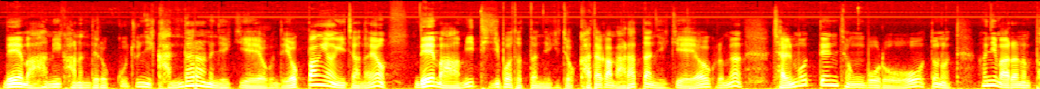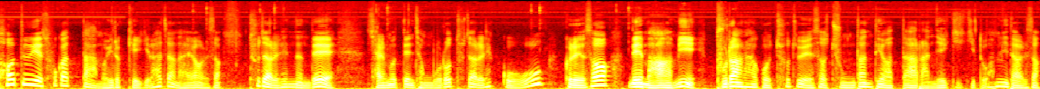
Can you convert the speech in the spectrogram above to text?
내 마음이 가는 대로 꾸준히 간다라는 얘기예요. 근데 역방향이잖아요. 내 마음이 뒤집어졌다는 얘기죠. 가다가 말았다는 얘기예요. 그러면 잘못된 정보로 또는 흔히 말하는 퍼드에 속았다 뭐 이렇게 얘기를 하잖아요. 그래서 투자를 했는데 잘못된 정보로 투자를 했고 그래서 내 마음이 불안하고 초조해서 중단되었다라는 얘기이기도 합니다. 그래서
